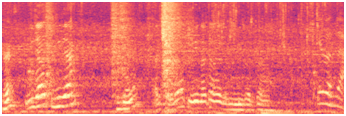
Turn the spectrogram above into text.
तुम्ही द्या तुम्ही द्या अरे सोडा तुम्ही नका ना मी करता. हे बघा.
